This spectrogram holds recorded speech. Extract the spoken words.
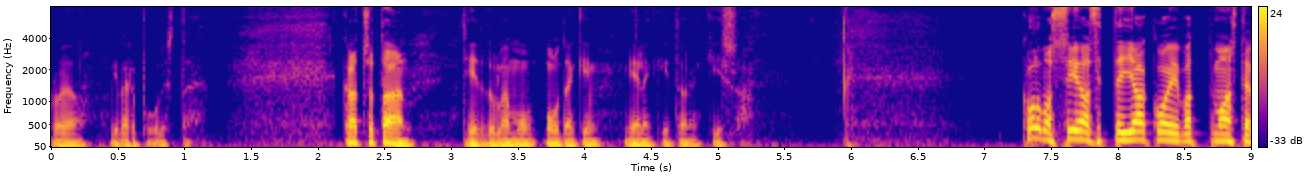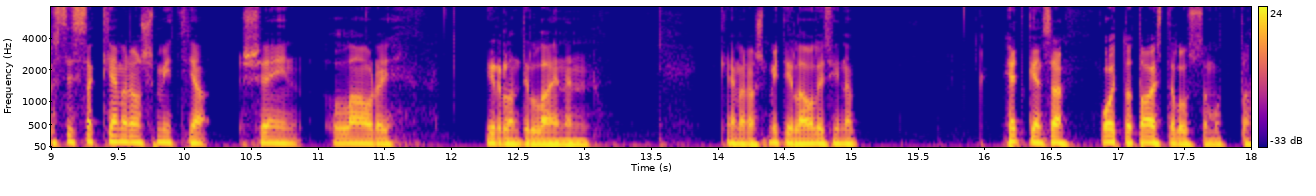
Royal Liverpoolista. Katsotaan. Siitä tulee mu- muutenkin mielenkiintoinen kisa. Kolmos sija sitten jakoivat Mastersissa Cameron Smith ja Shane Lauri, irlantilainen. Cameron Smithillä oli siinä hetkensä voittotaistelussa, mutta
